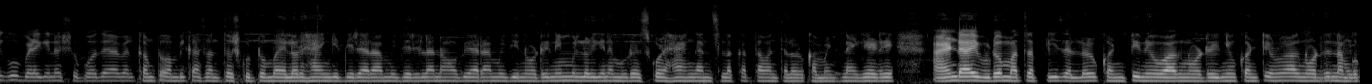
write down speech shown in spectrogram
ಎಲ್ಲರಿಗೂ ಬೆಳಗಿನ ಶುಭೋದಯ. ವೆಲ್ಕಮ್ ಟು ಅಂಬಿಕಾ ಸಂತೋಷ್ ಕುಟುಂಬ. ಎಲ್ಲರೂ ಹೆಂಗಿದ್ದೀರಿ? ಆರಾಮಿದ್ದೀರಿಲ್ಲ? ನಾವು ಭೀ ಆರಾಮಿದ್ದೀವಿ ನೋಡ್ರಿ. ನಿಮ್ಮೆಲ್ಲರಿಗೆ ನಮ್ಮ ವಿಡಿಯೋಸ್ಗಳು ಹೆಂಗೆ ಅನ್ಸ್ಲಕ್ಕತ್ತಾವ ಅಂತ ಎಲ್ಲರೂ ಕಮೆಂಟ್ನಾಗ ಹೇಳ್ರಿ. ಆ್ಯಂಡ್ ಈ ವಿಡಿಯೋ ಮಾತ್ರ ಪ್ಲೀಸ್ ಎಲ್ಲರೂ ಕಂಟಿನ್ಯೂ ಆಗಿ ನೋಡ್ರಿ. ನೀವು ಕಂಟಿನ್ಯೂ ಆಗಿ ನೋಡಿದ್ರೆ ನಮ್ಗೆ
